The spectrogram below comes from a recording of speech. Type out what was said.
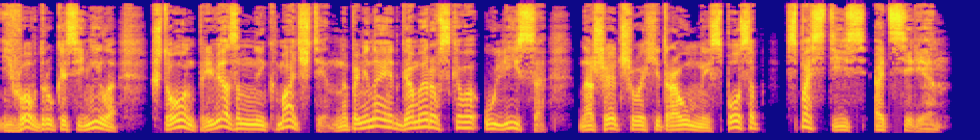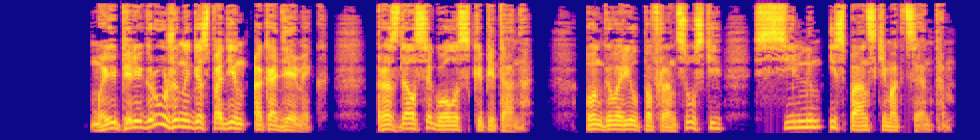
Его вдруг осенило, что он, привязанный к мачте, напоминает гомеровского Улиса, нашедшего хитроумный способ спастись от сирен. «Мы перегружены, господин академик», — раздался голос капитана. Он говорил по-французски с сильным испанским акцентом.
